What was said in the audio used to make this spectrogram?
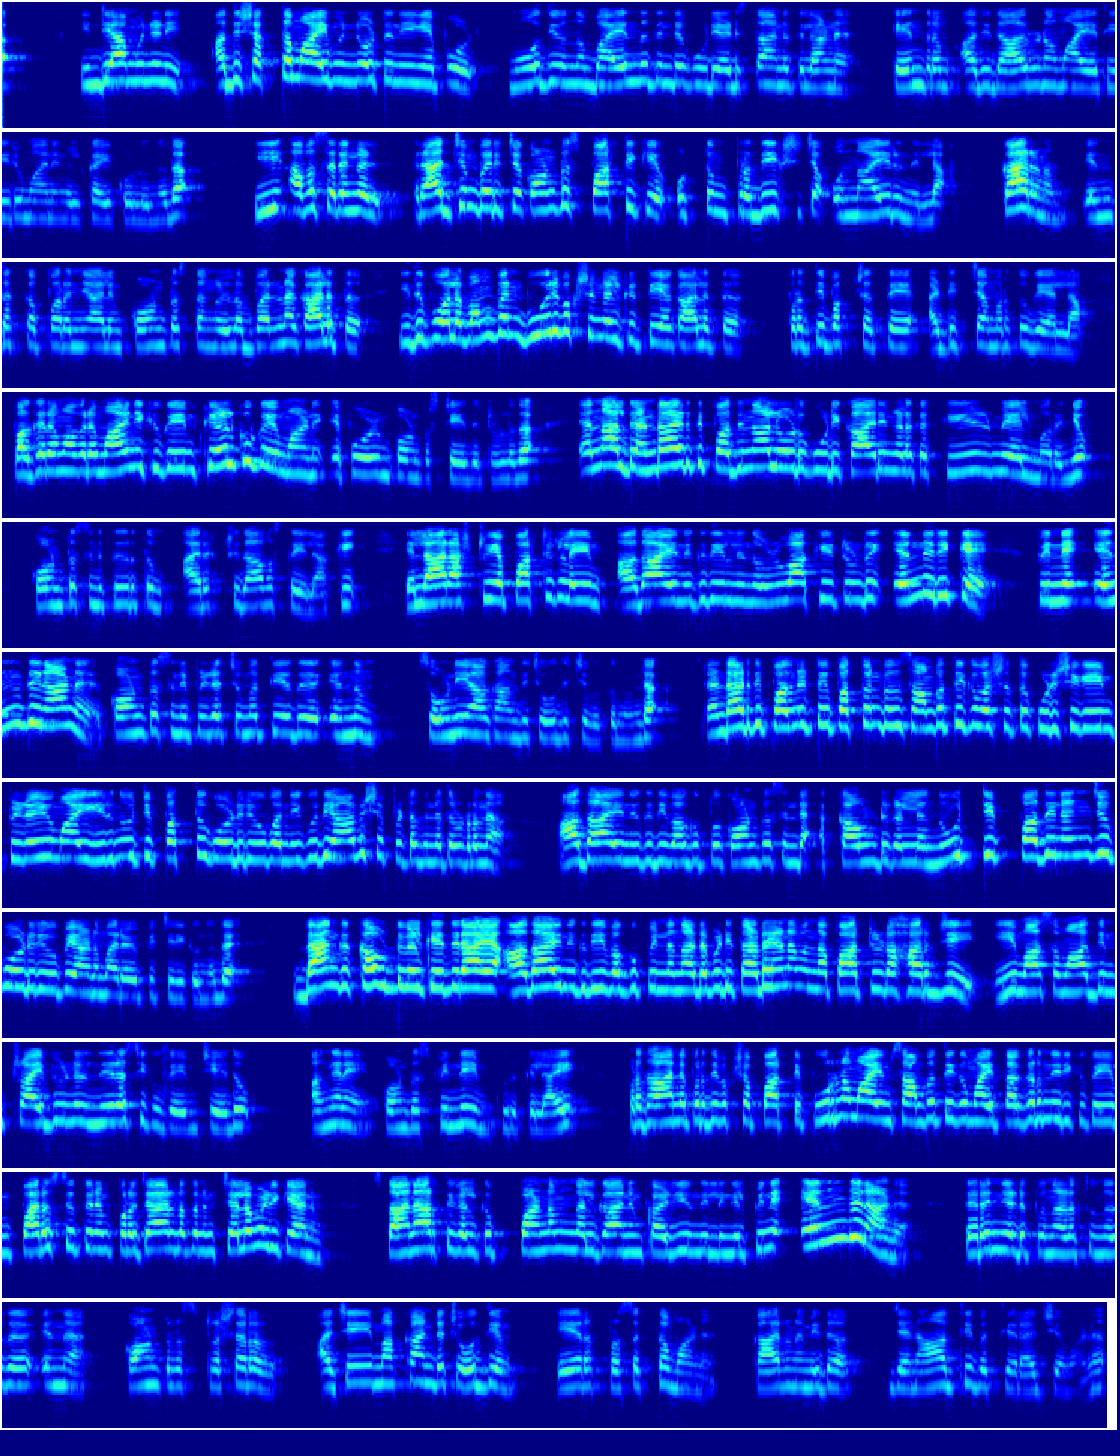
ഇന്ത്യ മുന്നണി അതിശക്തമായി മുന്നോട്ട് നീങ്ങിയപ്പോൾ മോദി ഒന്നും ഭയന്നതിന്റെ കൂടി അടിസ്ഥാനത്തിലാണ് കേന്ദ്രം അതിദാരുണമായ തീരുമാനങ്ങൾ കൈക്കൊള്ളുന്നത്. ഈ അവസരങ്ങൾ രാജ്യം ഭരിച്ച കോൺഗ്രസ് പാർട്ടിക്ക് ഒട്ടും പ്രതീക്ഷിച്ച ഒന്നായിരുന്നില്ല. കാരണം എന്തൊക്കെ പറഞ്ഞാലും കോൺഗ്രസ് തങ്ങളുടെ ഭരണകാലത്ത് ഇതുപോലെ വമ്പൻ ഭൂരിപക്ഷങ്ങൾ കിട്ടിയ കാലത്ത് പ്രതിപക്ഷത്തെ അടിച്ചമർത്തുകയല്ല പകരം അവരെ മാനിക്കുകയും കേൾക്കുകയുമാണ് എപ്പോഴും കോൺഗ്രസ് ചെയ്തിട്ടുള്ളത്. എന്നാൽ രണ്ടായിരത്തി പതിനാലോടുകൂടി കാര്യങ്ങളൊക്കെ കീഴ്മേൽ മറിഞ്ഞു. കോൺഗ്രസിന് തീർത്തും അരക്ഷിതാവസ്ഥയിലാക്കി. എല്ലാ രാഷ്ട്രീയ പാർട്ടികളെയും ആദായ നികുതിയിൽ നിന്ന് ഒഴിവാക്കിയിട്ടുണ്ട് എന്നിരിക്കെ പിന്നെ എന്തിനാണ് കോൺഗ്രസിന് പിഴ ചുമത്തിയത് എന്നും സോണിയാഗാന്ധി ചോദിച്ചു വെക്കുന്നുണ്ട്. രണ്ടായിരത്തി പതിനെട്ട് പത്തൊൻപത് സാമ്പത്തിക വർഷത്തെ കുടിശ്ശികയും പിഴയുമായി ഇരുന്നൂറ്റി പത്ത് കോടി രൂപ നികുതി ആവശ്യപ്പെട്ടതിനെ തുടർന്ന് ആദായ നികുതി വകുപ്പ് കോൺഗ്രസിന്റെ അക്കൗണ്ടുകളിൽ നൂറ്റി പതിനഞ്ച് കോടി രൂപയാണ് മരവിപ്പിച്ചിരിക്കുന്നത്. ബാങ്ക് അക്കൗണ്ടുകൾക്കെതിരായ ആദായ നികുതി വകുപ്പിന്റെ നടപടി തടയണമെന്ന പാർട്ടിയുടെ ഹർജി ഈ മാസം ആദ്യം ട്രൈബ്യൂണൽ നിരസിക്കുകയും ചെയ്തു. അങ്ങനെ കോൺഗ്രസ് പിന്നെയും കുരുക്കിലായി. പ്രധാന പ്രതിപക്ഷ പാർട്ടി പൂർണമായും സാമ്പത്തികമായി തകർന്നിരിക്കുകയും പരസ്യത്തിനും പ്രചാരണത്തിനും ചെലവഴിക്കാനും സ്ഥാനാർത്ഥികൾക്ക് പണം നൽകാനും കഴിയുന്നില്ലെങ്കിൽ പിന്നെ എന്തിനാണ് തെരഞ്ഞെടുപ്പ് നടത്തുന്നത് എന്ന് കോൺഗ്രസ് ട്രഷറർ അജയ് മക്കാന്റെ ചോദ്യം ഏറെ പ്രസക്തമാണ്. കാരണം ഇത് ജനാധിപത്യ രാജ്യമാണ്.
